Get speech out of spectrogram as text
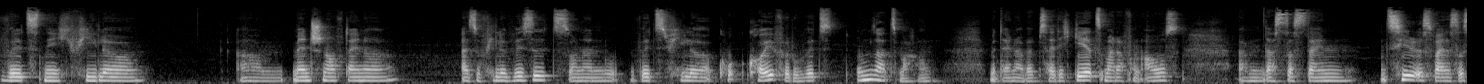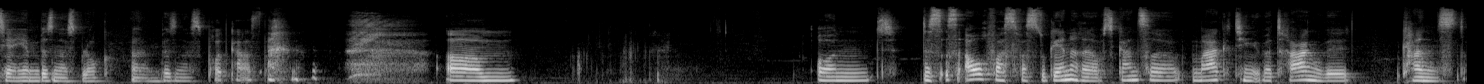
willst nicht viele ähm, Menschen auf deine, also viele Visits, sondern du willst viele Käufe, du willst Umsatz machen mit deiner Website. Ich gehe jetzt mal davon aus, ähm, dass das dein Ziel ist, weil es ist ja hier ein Business-Blog, äh, Business-Podcast. ähm, und das ist auch was, was du generell aufs ganze Marketing übertragen will, kannst.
